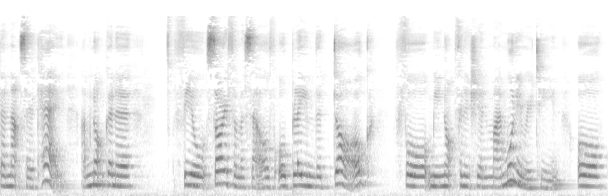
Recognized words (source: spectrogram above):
then that's okay. I'm not going to feel sorry for myself or blame the dog for me not finishing my morning routine or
